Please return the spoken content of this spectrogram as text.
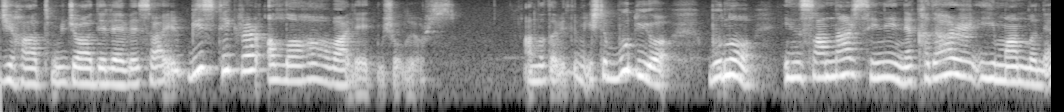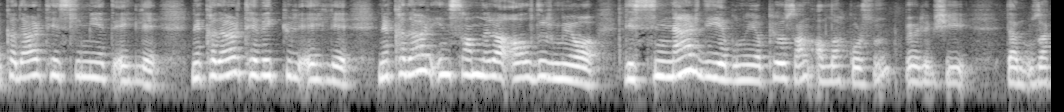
cihat, mücadele vesaire biz tekrar Allah'a havale etmiş oluyoruz. Anlatabildim mi? İşte bu diyor bunu insanlar seni ne kadar imanlı, ne kadar teslimiyet ehli, ne kadar tevekkül ehli, ne kadar insanlara aldırmıyor desinler diye bunu yapıyorsan Allah korusun böyle bir şeyden uzak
